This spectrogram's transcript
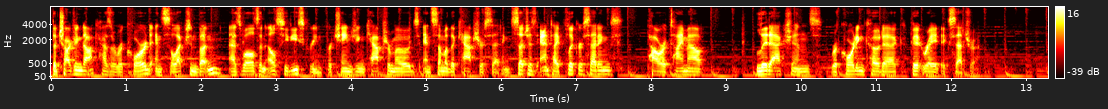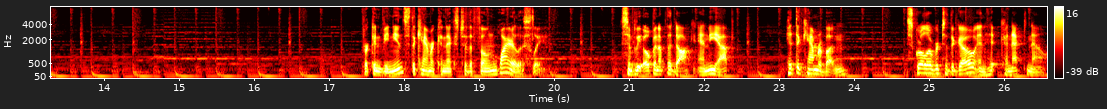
The charging dock has a record and selection button, as well as an LCD screen for changing capture modes and some of the capture settings, such as anti-flicker settings, power timeout, lid actions, recording codec, bitrate, etc. For convenience, the camera connects to the phone wirelessly. Simply open up the dock and the app, hit the camera button, scroll over to the Go and hit Connect Now.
